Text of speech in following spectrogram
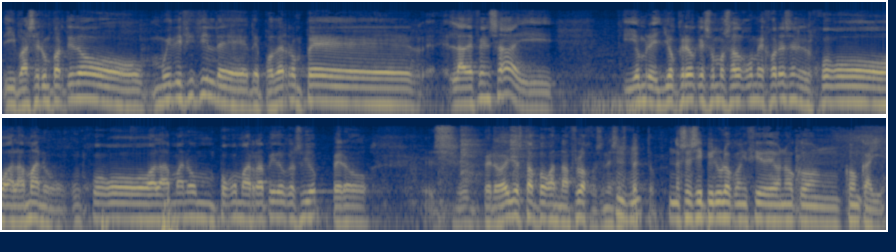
y va a ser un partido muy difícil de, de poder romper la defensa y, y, hombre, yo creo que somos algo mejores en el juego a la mano, un juego a la mano un poco más rápido que el suyo, pero, pero ellos tampoco andan flojos en ese aspecto. No sé si Pirulo coincide o no con, con Calle.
